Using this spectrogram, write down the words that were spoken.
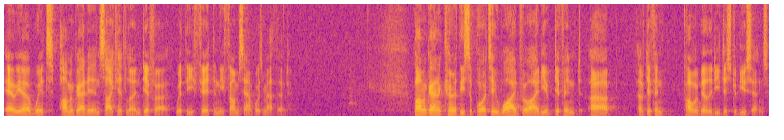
area which pomegranate and scikit-learn differ with the fit and the from samples method. Pomegranate currently supports a wide variety of different, uh, of different probability distributions.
